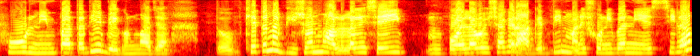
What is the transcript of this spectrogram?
ফুল, নিম পাতা দিয়ে বেগুন ভাজা। তো খেতে না ভীষণ ভালো লাগে, সেই পয়লা বৈশাখের আগের দিন মানে শনিবার নিয়ে এসেছিলাম।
